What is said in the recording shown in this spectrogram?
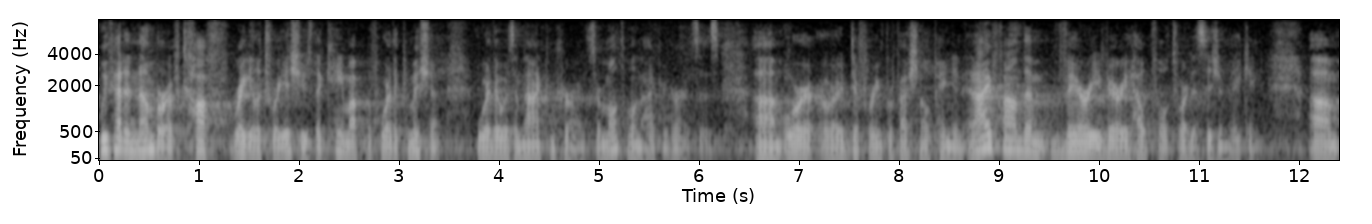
we've had a number of tough regulatory issues that came up before the commission where there was a non-concurrence or multiple non-concurrences um, or, or a differing professional opinion. And I found them very, very helpful to our decision making. Um,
